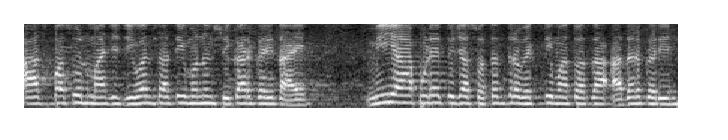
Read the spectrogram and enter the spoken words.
आजपासून माझी जीवनसाथी म्हणून स्वीकार करीत आहे. मी यापुढे तुझ्या स्वतंत्र व्यक्तिमत्वाचा आदर करीन.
